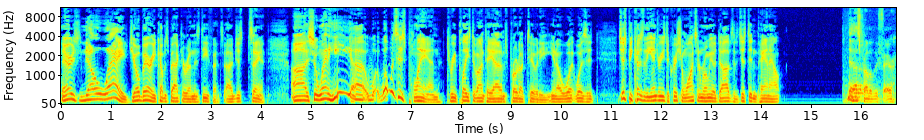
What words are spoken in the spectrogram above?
There's no way Joe Barry comes back to run this defense. I'm just saying. Uh, so when he, uh, w- what was his plan to replace Davante Adams' productivity? You know, what was it? Just because of the injuries to Christian Watson, and Romeo Doubs, that it just didn't pan out. Yeah, that's probably fair.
